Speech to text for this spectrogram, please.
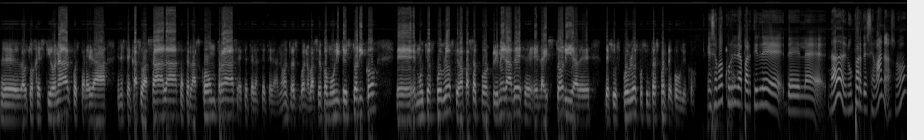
eh, autogestionar pues para ir a, en este caso, a salas, hacer las compras, etcétera, etcétera. ¿no? Entonces, bueno, va a ser como un hito histórico eh, en muchos pueblos que va a pasar por primera vez en la historia de, sus pueblos pues un transporte público. Eso va a ocurrir a partir de, nada, en un par de semanas, ¿no?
